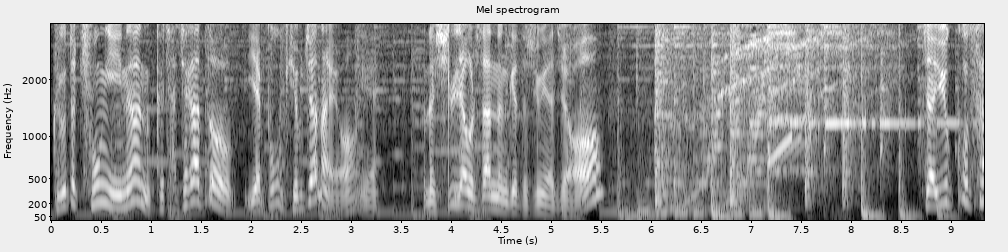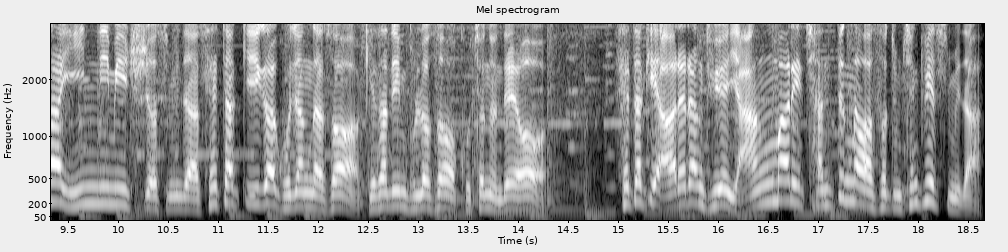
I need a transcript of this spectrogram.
그리고 또 중2는 그 자체가 또 예쁘고 귀엽잖아요. 예 그런 실력을 쌓는 게 더 중요하죠. 자, 6942님이 주셨습니다. 세탁기가 고장나서 계사님 불러서 고쳤는데요. 세탁기 아래랑 뒤에 양말이 잔뜩 나와서 좀 창피했습니다.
